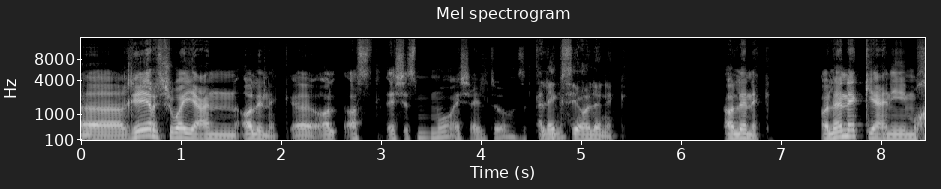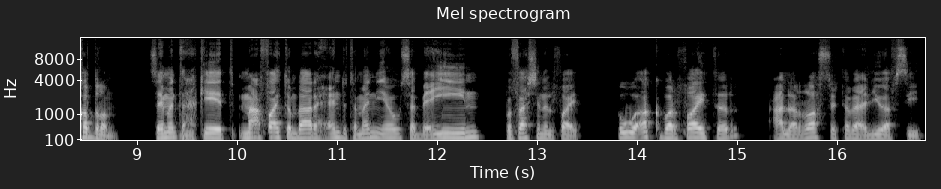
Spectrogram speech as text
آه غير شوي عن اولينيك آه أصل إيش اسمه؟ إيش عيلته؟ الكسي اولينيك اولينيك اولينيك يعني مخضرم. زي ما أنت حكيت مع fight ه امبارح عنده 78 professional fight هو أكبر fighter على ال roster تبع ال UFC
